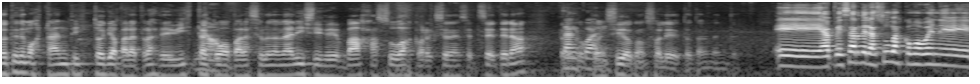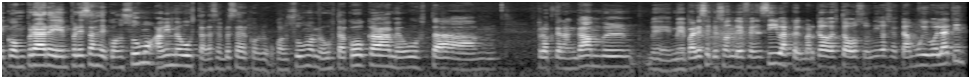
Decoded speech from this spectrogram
no tenemos tanta historia para atrás de vista No. como para hacer un análisis de bajas, subas, correcciones, etcétera. Pero Tal cual. coincido con Sole totalmente. Eh, a pesar de las subas, ¿cómo ven eh, comprar eh, empresas de consumo? A mí me gustan las empresas de con- consumo, me gusta Coca, me gusta mm, Procter Gamble, me, me parece que son defensivas, que el mercado de Estados Unidos está muy volátil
